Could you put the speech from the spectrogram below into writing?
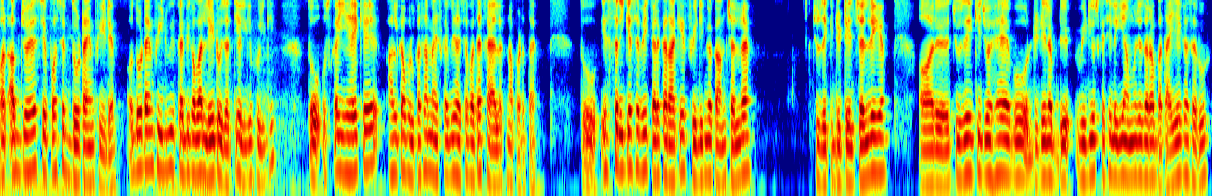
और अब जो है सिर्फ़ और सिर्फ़ दो टाइम फ़ीड है। और दो टाइम फ़ीड भी कभी कभार लेट हो जाती है हल्की फुल्की तो उसका यह है कि हल्का फुल्का सा मैं इसका भी ऐसे पता है ख्याल रखना पड़ता है। तो इस तरीके से भी कर कर आके फीडिंग का काम चल रहा है। चूज़े की डिटेल चल रही है। और चूज़े की जो है वो डिटेल अपडेट वीडियोज़ कैसी लगी आप मुझे ज़रा बताइएगा ज़रूर।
